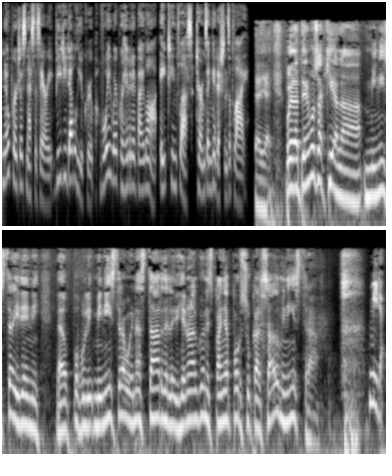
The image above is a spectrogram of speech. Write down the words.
No purchase necessary. VGW Group. Void where prohibited by law. 18 plus. Terms and conditions apply. Ay, ay. Bueno, tenemos aquí a la ministra Irene. La ministra, buenas tardes. ¿Le dijeron algo en España por su calzado, ministra? Mira,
